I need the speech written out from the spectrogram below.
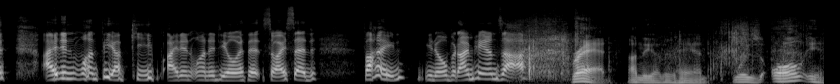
I didn't want the upkeep. I didn't want to deal with it. So I said, fine, you know, but I'm hands off. Brad, on the other hand, was all in.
